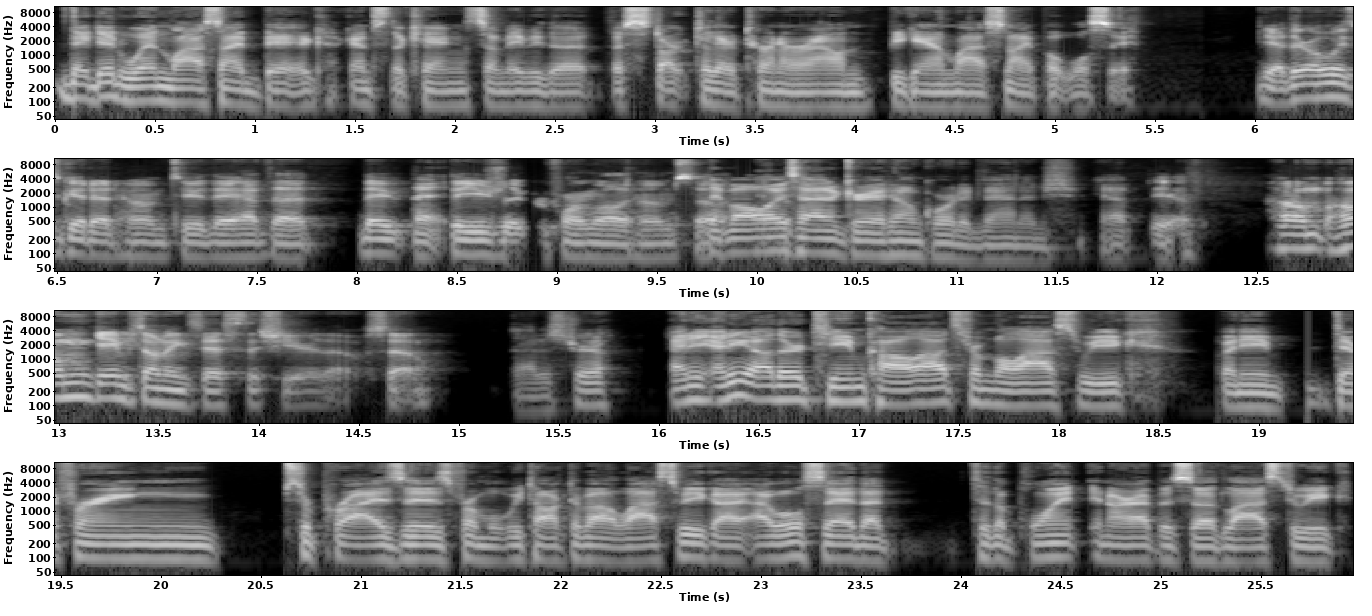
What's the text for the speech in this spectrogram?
They did win last night big against the Kings, so maybe the the start to their turnaround began last night, but we'll see. Yeah, they're always good at home too. They have that They they, they usually perform well at home. So they've always yeah. had a great home court advantage. Yep. Yeah. Home home games don't exist this year though. So that is true. Any any other team callouts from the last week? Any differing surprises from what we talked about last week? I, I will say that to the point in our episode last week,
